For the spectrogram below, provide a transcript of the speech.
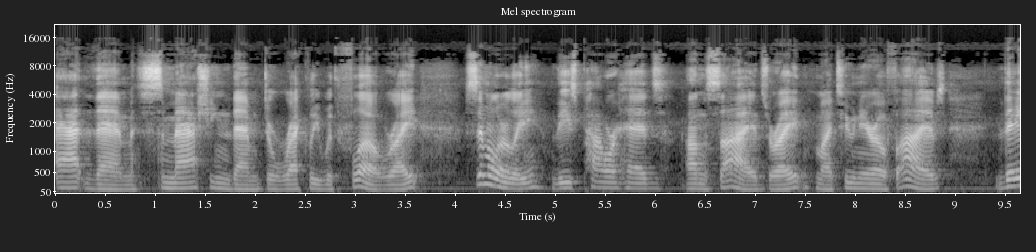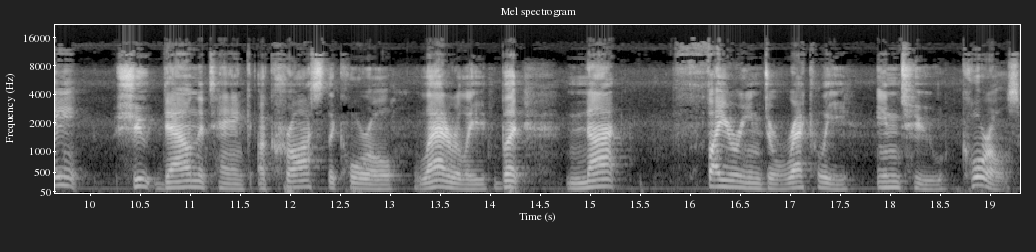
at them, smashing them directly with flow, right? Similarly, these power heads on the sides, right, my two Nero 5s, they shoot down the tank across the coral laterally, but not firing directly into corals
